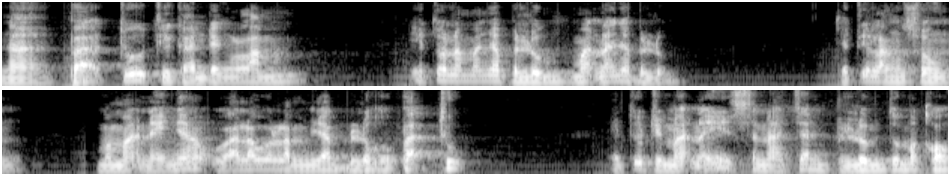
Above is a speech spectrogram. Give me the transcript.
nah ba'du digandeng lam itu namanya belum, maknanya belum. Jadi langsung memaknainya walau lam yablugh ba'du. Itu dimaknai senajan belum tuh meko.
